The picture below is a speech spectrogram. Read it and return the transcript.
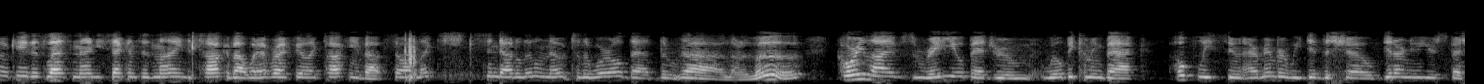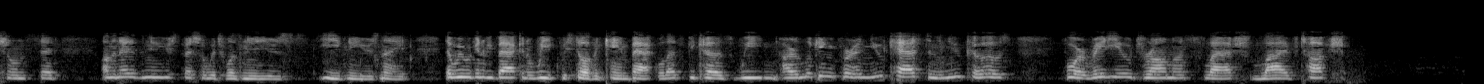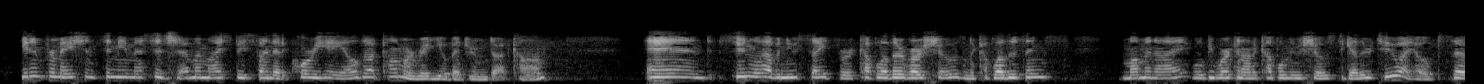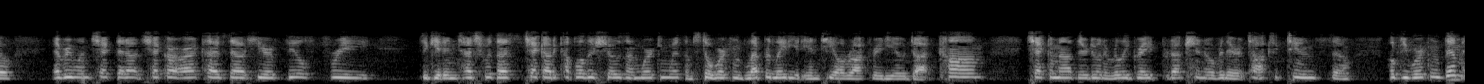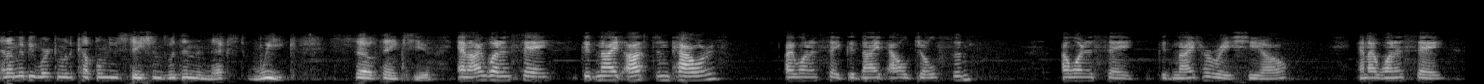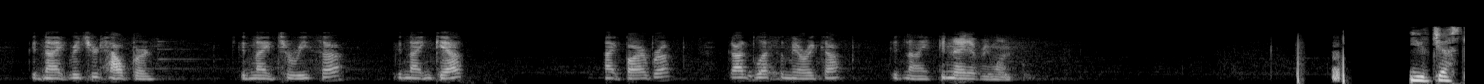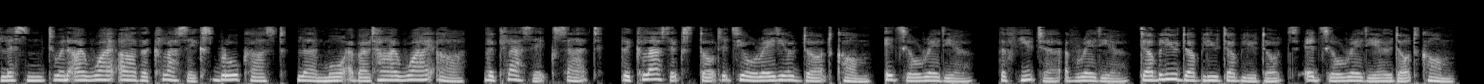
Okay, this last 90 seconds is mine to talk about whatever I feel like talking about. So I'd like to send out a little note to the world that the uh, la, la, Corey Live's radio bedroom will be coming back hopefully soon. I remember we did the show, did our New Year's special, and said on the night of the New Year's special, which was New Year's Eve, New Year's night, that we were going to be back in a week. We still haven't came back. Well, that's because we are looking for a new cast and a new co-host for a radio drama slash live talk show. Get information, send me a message at my MySpace, find that at CoreyAL.com or RadioBedroom.com. And soon we'll have a new site for a couple other of our shows and a couple other things. Mom and I will be working on a couple new shows together too, I hope. So everyone check that out. Check our archives out here. Feel free to get in touch with us. Check out a couple other shows I'm working with. I'm still working with Leopard Lady at NTLRockRadio.com. Check them out. They're doing a really great production over there at Toxic Tunes. So hopefully working with them. And I'm going to be working with a couple new stations within the next week. So thank you. And I want to say good night, Austin Powers. I want to say good night, Al Jolson. I want to say good night, Horatio. And I want to say good night, Richard Halpern. Good night, Teresa. Good night, Guest. Good night, Barbara. God bless America. Good night. Good night, everyone. You've just listened to an IYR The Classics broadcast. Learn more about IYR, The Classics at theclassics.itsyourradio.com. It's Your Radio, the future of radio. www.itsyourradio.com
